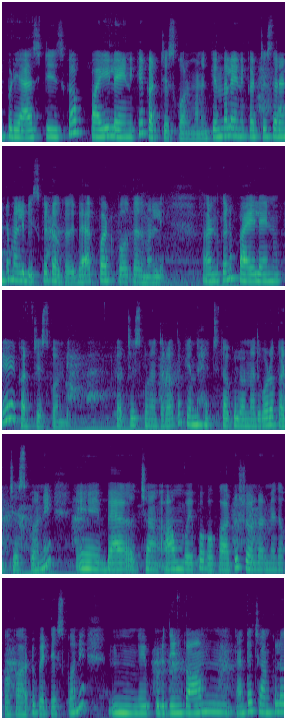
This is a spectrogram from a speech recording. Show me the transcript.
ఇప్పుడు యాజ్ ఇట్ ఈజ్గా పై లైన్కే కట్ చేసుకోవాలి మనం. కింద లైన్ కట్ చేశారంటే మళ్ళీ బిస్కెట్ అవుతుంది. బ్యాక్ పార్ట్ పోతుంది మళ్ళీ. అందుకని పై లైన్కే కట్ చేసుకోండి. కట్ చేసుకున్న తర్వాత కింద హెచ్చు తగ్గులు ఉన్నది కూడా కట్ చేసుకొని బ్యా ఆమ్ వైపు ఒక ఆటు షోల్డర్ మీద ఒక ఆటు పెట్టేసుకొని ఇప్పుడు దీనికి ఆమ్ అంటే చంకలో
